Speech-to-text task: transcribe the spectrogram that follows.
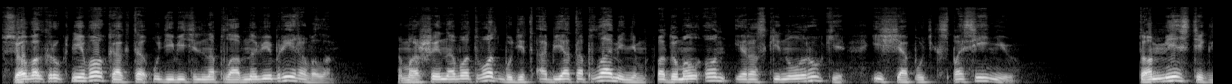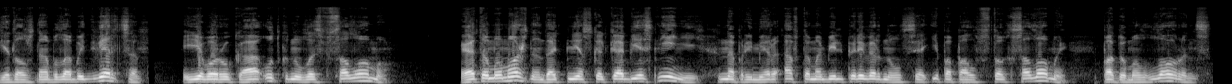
Все вокруг него как-то удивительно плавно вибрировало. «Машина вот-вот будет объята пламенем», — подумал он и раскинул руки, ища путь к спасению. В том месте, где должна была быть дверца, его рука уткнулась в солому. Этому можно дать несколько объяснений. Например, автомобиль перевернулся и попал в сток соломы, подумал Лоуренс.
